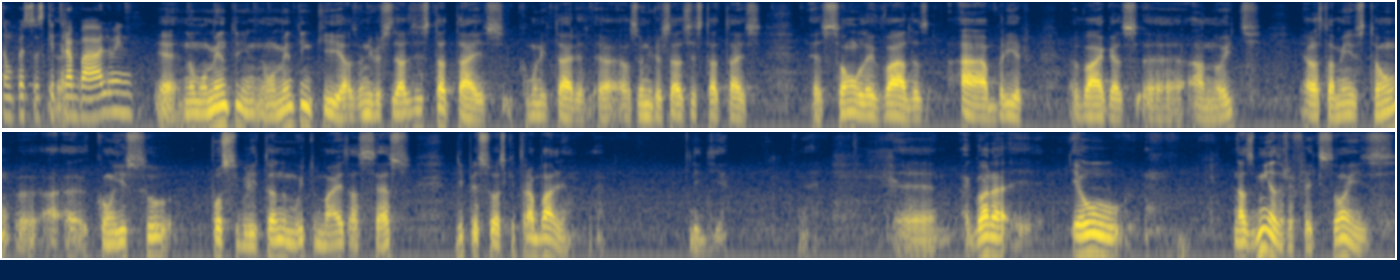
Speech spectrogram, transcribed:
São pessoas que é. trabalham em... É, no momento, em, no momento em que as universidades estatais comunitárias, eh, as universidades estatais é, são levadas a abrir vagas é, à noite, elas também estão, com isso, possibilitando muito mais acesso de pessoas que trabalham né, de dia. É, Agora, eu, nas minhas reflexões,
